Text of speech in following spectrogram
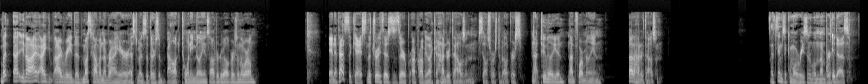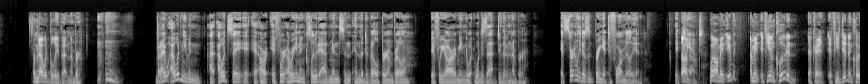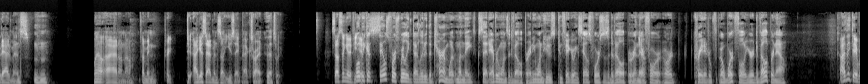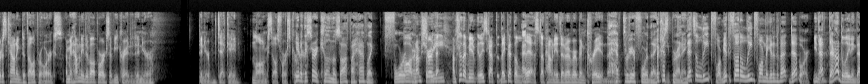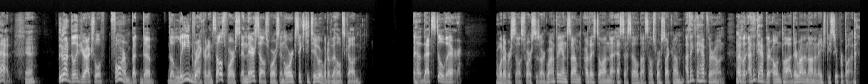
but uh, you know, I, I I read the most common number I hear estimates that there's about 20 million software developers in the world. And if that's the case, then the truth is, is there are probably like 100,000 Salesforce developers. Not 2 million, not 4 million, about 100,000. That seems like a more reasonable number. It does. I mean, I would believe that number. But I, I wouldn't even. I, I would say, eh, or if we're are we going to include admins in, in the developer umbrella? If we are, I mean, what what does that do to the number? It certainly doesn't bring it to four million. It Oh, can't. Well, I mean, even I mean, if you included, okay, if you did include admins, hmm well, I, don't know. I mean, I guess admins don't use Apex, right? That's what. So I was thinking if you, Well, if- because Salesforce really diluted the term when, when they said everyone's a developer. Anyone who's configuring Salesforce is a developer, and Yeah. therefore, or created a, a workflow. You're a developer now. I think they were just counting developer orgs. I mean, how many developer orgs have you created in your in your decade long Salesforce career? Yeah, but they started killing those off. I have like four. oh, but I'm sure three. that I'm sure they've at least got the, they've got the list of how many that have ever been created. Though I have three or four that I because keep running. that's a lead form. You have to fill out a lead form to get a dev, dev org. You, that, they're not deleting that. yeah. They're not deleting your actual form, but the the lead record in Salesforce in their Salesforce in org 62 or whatever the hell it's called, uh, that's still there. Or whatever Salesforce's are. Why Aren't they in some? Are they still on uh, ssl.salesforce.com? I think they have their own. I, Hmm. I think they have their own pod. They're running on an HP SuperPod.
